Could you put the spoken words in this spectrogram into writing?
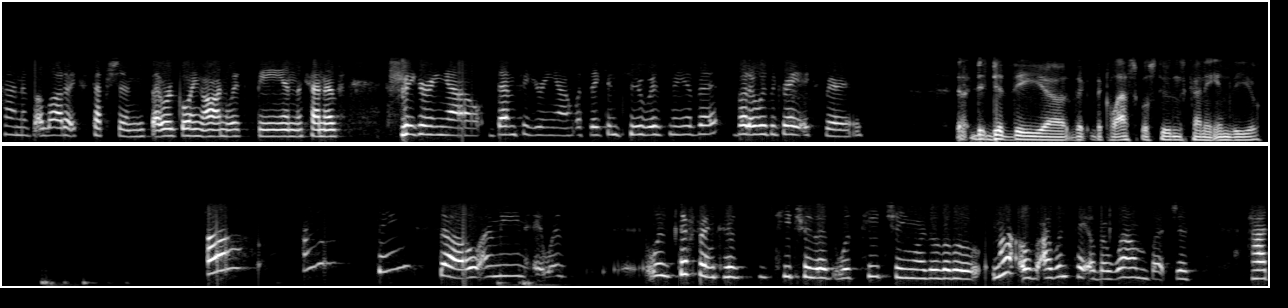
kind of a lot of exceptions that were going on with me and the kind of figuring out them figuring out what they can do with me a bit. But it was a great experience. Did, did the, uh, the the classical students kind of envy you? Uh, I don't think so. I mean, it was it was different because the teacher that was teaching was a little not over. I wouldn't say overwhelmed, but just had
